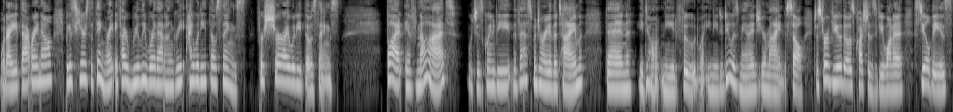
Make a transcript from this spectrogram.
Would I eat that right now? Because here's the thing, right? If I really were that hungry, I would eat those things. For sure, I would eat those things. But if not, which is going to be the vast majority of the time, then you don't need food. What you need to do is manage your mind. So just review those questions. If you want to steal these,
